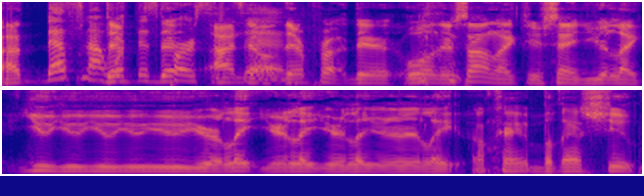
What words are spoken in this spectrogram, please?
I, That's not what this they're- person I know said. they're pro- they're well. They sound like you're saying you're like you you you you you you're late. You're late. You're late. You're late. Okay, but that's you.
